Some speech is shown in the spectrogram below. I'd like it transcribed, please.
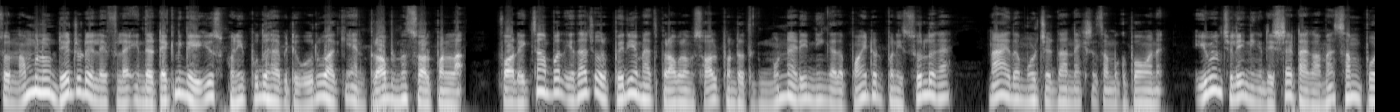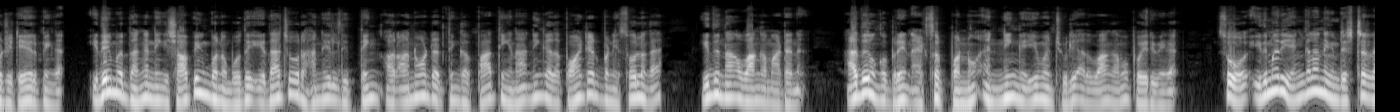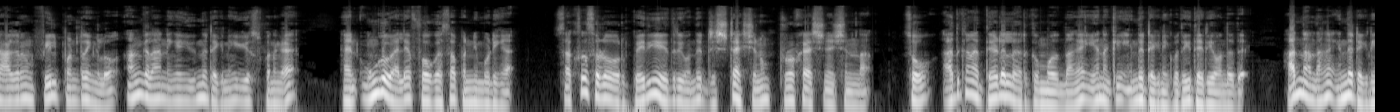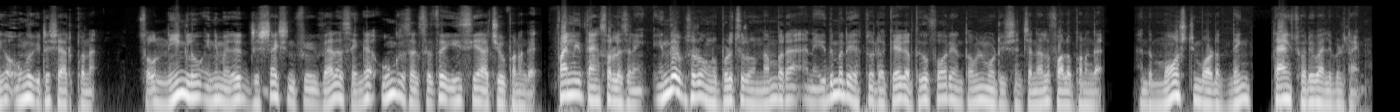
ஸோ நம்மளும் டே டு டே லைஃப்பில் இந்த டெக்னிக்கை யூஸ் பண்ணி புது ஹேபிட்டை உருவாக்கி அண்ட் ப்ராப்ளமை சால்வ் பண்ணலாம். ஃபார் எக்ஸாம்பிள் ஏதாச்சும் ஒரு பெரிய மேத் ப்ராப்ளம் சால்வ் பண்ணுறதுக்கு முன்னாடி நீங்கள் அதை பாயிண்ட் அவுட் பண்ணி சொல்லுங்கள் நான் இதை முடிச்சுட்டு தான் நெக்ஸ்ட் சம்முக்கு போவேன் ஈவென்ச்சுவலி நீங்கள் டிஸ்ட்ராக்ட் ஆகாமல் சம் போட்டுகிட்டே இருப்பீங்க. இதே மாதிரி தாங்க நீங்கள் ஷாப்பிங் பண்ணும்போது ஏதாச்சும் ஒரு அன்ஹெல்தி திங் ஆர் அன்வான்ட் திங்கை பார்த்தீங்கன்னா நீங்கள் அதை பாயிண்ட் அவுட் பண்ணி சொல்லுங்கள் இது நான் வாங்க மாட்டேன்னு. அது உங்கள் பிரெயின் அக்செப்ட் பண்ணும் அண்ட் நீங்கள் ஈவென்ச்சுவலி அதை வாங்காமல் போயிடுவீங்க ஸோ இது மாதிரி எங்கெல்லாம் நீங்கள் டிஸ்டர்ப் ஆகிறன்னு ஃபீல் பண்ணுறீங்களோ அங்கெல்லாம் நீங்கள் இந்த டெக்னிக் யூஸ் பண்ணுங்கள் அண்ட் உங்கள் வேலையை ஃபோக்கஸாக பண்ணி முடிங்க. சக்ஸஸோட ஒரு பெரிய எதிரி வந்து டிஸ்ட்ராக்ஷனும் ப்ரோகாஷினேஷன் தான். ஸோ அதுக்கான தேடலில் இருக்கும்போது தாங்க எனக்கு இந்த டெக்னிக் பற்றி தெரிய வந்தது. அதனால தாங்க இந்த டெக்னிக்கை உங்ககிட்ட ஷேர் பண்ணேன். ஸோ நீங்களும் இனிமேல் டிஸ்ட்ராக்ஷன் ஃப்ரீ வேலை செய்யுங்க உங்கள் சக்ஸஸை ஈஸியாக அச்சீவ் பண்ணுங்க. ஃபைனலி தேங்க்ஸ் ஃபார் லிசனிங் இந்த எபிசோட உங்களுக்கு பிடிச்சிருக்கும் நம்புறேன். அண்ட் இது மாதிரி எபிசோட கேட்கறதுக்கு ஃபோர் என் தமிழ் மோட்டிவேஷன் சேனலை ஃபாலோ பண்ணுங்க and most important thing thanks for valuable time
